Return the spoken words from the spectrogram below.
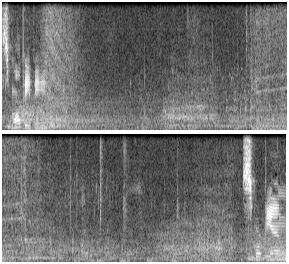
Small PP. Scorpion.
